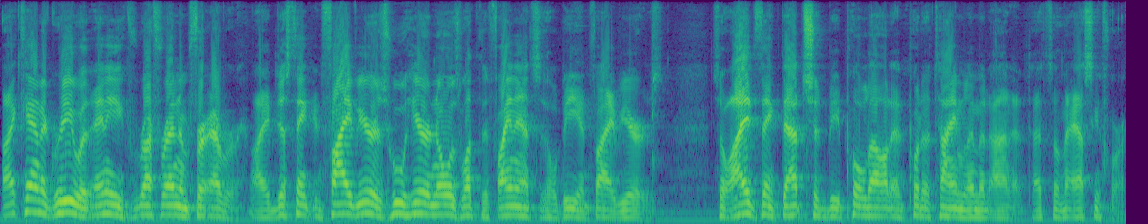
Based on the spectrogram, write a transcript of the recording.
I can't agree with any referendum forever. I just think in five years, who here knows what the finances will be in five years? So I think that should be pulled out and put a time limit on it. That's what I'm asking for.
